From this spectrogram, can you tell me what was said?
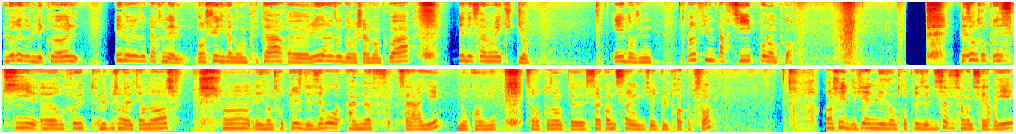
le réseau de l'école et le réseau personnel. Ensuite viendront plus tard euh, les réseaux de recherche d'emploi et les salons étudiants. Et dans une infime partie, Pôle emploi. Les entreprises qui recrutent le plus en alternance sont les entreprises de 0 à 9 salariés. Donc ça représente 55,3%. Euh, ensuite viennent les entreprises de 10 à 50 salariés,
